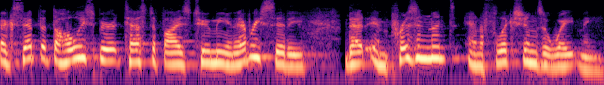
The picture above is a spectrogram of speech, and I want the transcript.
except that the Holy Spirit testifies to me in every city that imprisonment and afflictions await me.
